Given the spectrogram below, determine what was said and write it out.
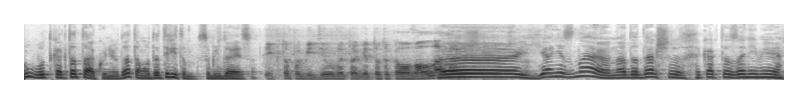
Ну, вот как-то так у него, да, там вот этот ритм соблюдается. И кто победил в итоге? Тот, у кого волна э, дальше? Я не знаю, надо дальше как-то за ними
